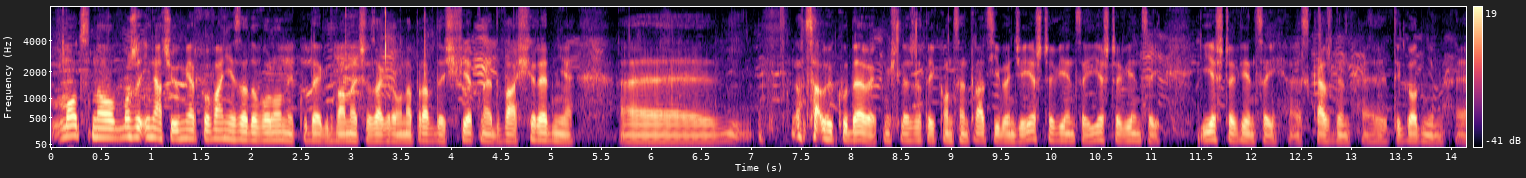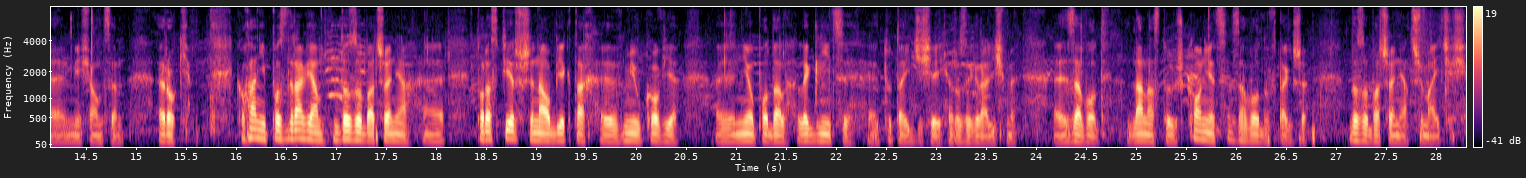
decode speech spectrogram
mocno, może inaczej, umiarkowanie zadowolony. Kudek dwa mecze zagrał naprawdę świetne, dwa średnie. Eee, No cały kudełek. Myślę, że tej koncentracji będzie jeszcze więcej, jeszcze więcej i jeszcze więcej e, z każdym e, tygodniem, e, miesiącem, rokiem. Kochani, pozdrawiam, do zobaczenia. E, Po raz pierwszy na obiektach e, w Miłkowie, e, nieopodal Legnicy. E, Tutaj dzisiaj rozegraliśmy e, zawody. Dla nas to już koniec zawodów, także do zobaczenia, trzymajcie się.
